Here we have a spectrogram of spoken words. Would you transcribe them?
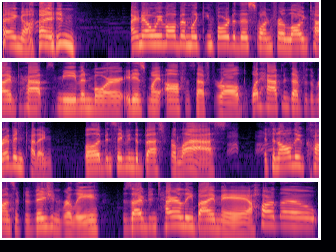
Hang on. I know we've all been looking forward to this one for a long time, perhaps me even more. It is my office after all. But what happens after the ribbon cutting? Well, I've been saving the best for last. It's an all new concept of vision, really. Designed entirely by me, Horatio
